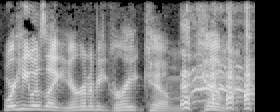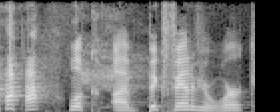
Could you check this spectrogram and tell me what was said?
where he was like, "You're gonna be great, Kim. Kim, look, I'm a big fan of your work.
